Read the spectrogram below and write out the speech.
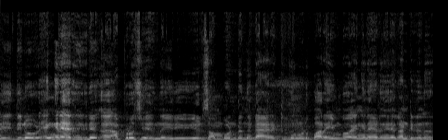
ഇതിനോട് എങ്ങനെയായിരുന്നു ഇതിന് അപ്രോച്ച് ചെയ്യുന്നത്? ഒരു ഈ ഒരു സംഭവം ഉണ്ടെന്ന് ഡയറക്ടർ നിങ്ങളോട് പറയുമ്പോൾ എങ്ങനെയായിരുന്നു ഇതിനെ കണ്ടിരുന്നത്?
